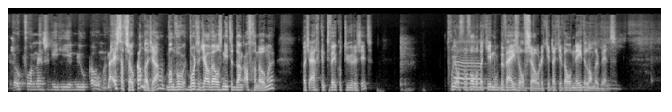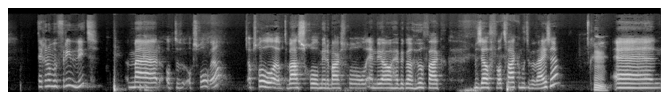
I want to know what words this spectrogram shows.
Dus ook voor mensen die hier nieuw komen. Nou, is dat zo? Kan dat ja? Want wo- wordt het jou wel eens niet de dank afgenomen dat je eigenlijk in twee culturen zit? Voel je of bijvoorbeeld dat je je moet bewijzen of zo, dat je, dat je wel een Nederlander bent? Tegenover mijn vrienden niet, maar op, de, op school wel. Op school, eh, op de basisschool, middelbare school, MBO, heb ik wel heel vaak mezelf wat vaker moeten bewijzen. Hmm. En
